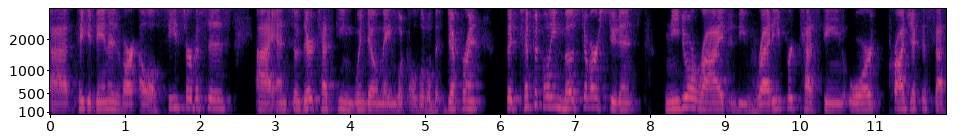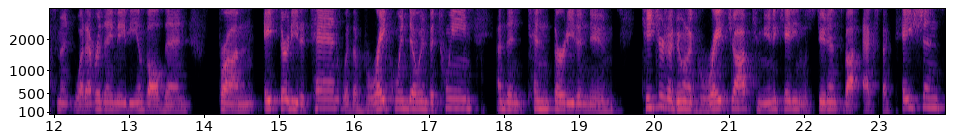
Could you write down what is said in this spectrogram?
uh, take advantage of our LLC services. Uh, and so their testing window may look a little bit different. But typically, most of our students need to arrive and be ready for testing or project assessment, whatever they may be involved in, from 8:30 to 10 with a break window in between, and then 10:30 to noon. Teachers are doing a great job communicating with students about expectations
